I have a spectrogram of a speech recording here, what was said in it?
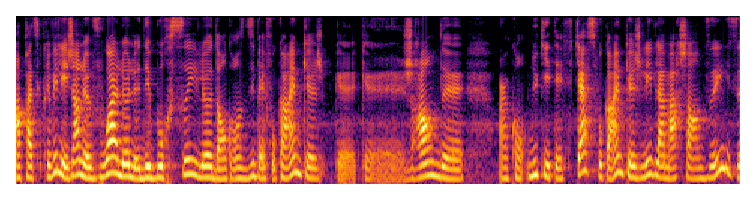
en pratique privée, les gens le voient, le débourser. Là, donc, on se dit, ben, il faut quand même que je, que, je rende euh, un contenu qui est efficace. Il faut quand même que je livre la marchandise.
